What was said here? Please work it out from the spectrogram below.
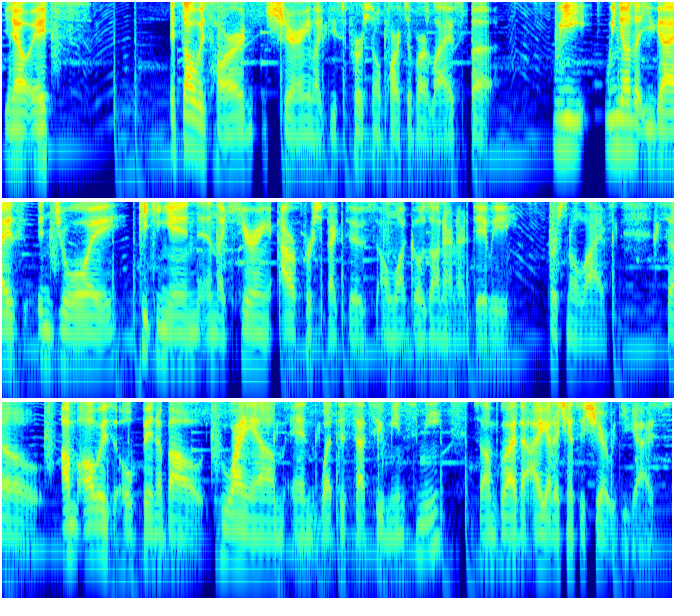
You know, it's it's always hard sharing like these personal parts of our lives, but we we know that you guys enjoy peeking in and like hearing our perspectives on what goes on in our daily personal lives. So I'm always open about who I am and what this tattoo means to me. So I'm glad that I got a chance to share it with you guys.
